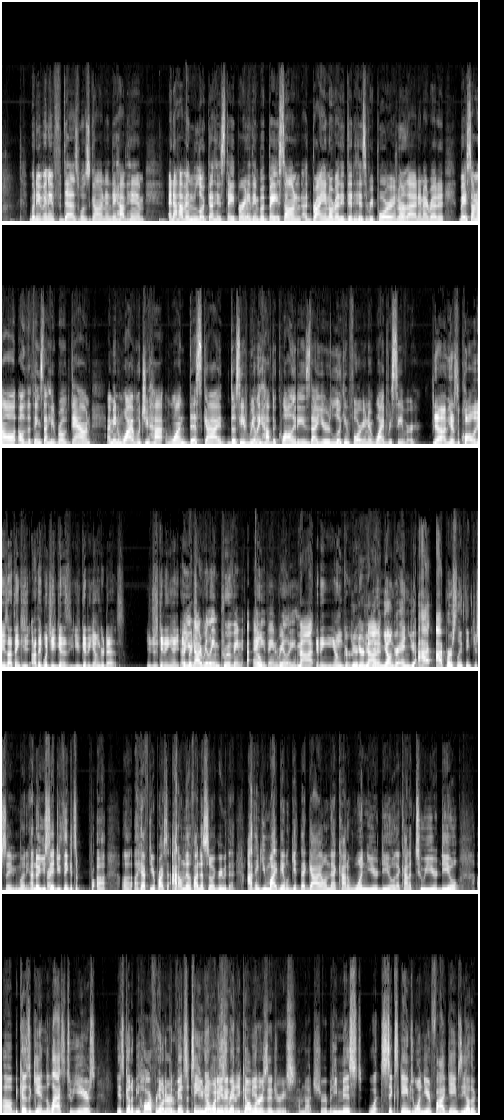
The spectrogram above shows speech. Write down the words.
But even if Dez was gone and they have him, and I haven't looked at his tape or anything, but based on uh, Bryan already did his report and all that, and I read it. Based on all of the things that he wrote down, I mean, why would you ha- want this guy? Does he really have the qualities that you're looking for in a wide receiver? yeah, I mean, he has the qualities. I think he. I think what you'd get is you'd get a younger Dez. You're just getting a. But you're not really improving anything, really. Not getting younger. You're, You're you're not- getting younger, and you. I, I personally think you're saving money. I know you said you think it's a uh, uh, a heftier price. I don't know if I necessarily agree with that. I think you might be able to get that guy on that kind of one year deal, that kind of two year deal, uh, because again, the last two years, it's going to be hard for him What to are- convince a team you know that what he is ready to come What in. were his injuries? I'm not sure, but he missed what six games one year and five games the other.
